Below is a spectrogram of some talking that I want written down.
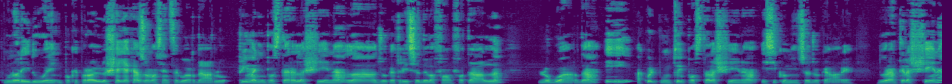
uno dei due, in poche parole, lo sceglie a caso ma senza guardarlo. Prima di impostare la scena, la giocatrice della fan fatale lo guarda e a quel punto imposta la scena e si comincia a giocare. Durante la scena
